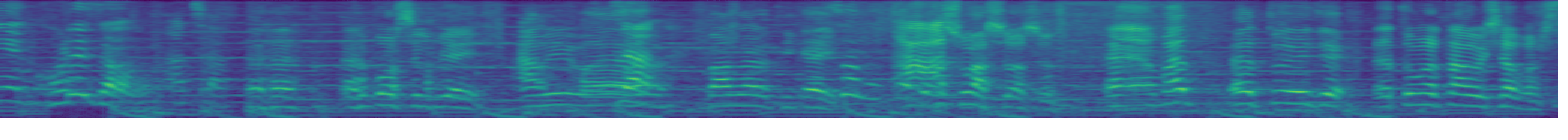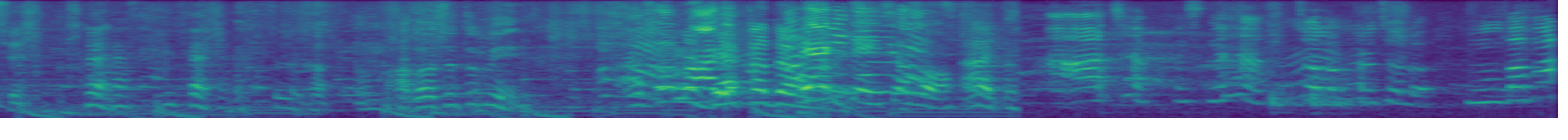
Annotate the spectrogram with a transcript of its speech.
নিয়ে ঘরে যাও। আচ্ছা। বসেন বিয়াই আমি বাজারে। চলো, চলো। আসো আসো আসো। আমার তুই এই যে তোমার তাও হিসাব আসছে ভালো আছো তুমি? চলো আগে দাও। ব্যাগ দেই চলো। আচ্ছা। আচ্ছা স্নেহা চলো ঘরে চলো। বাবা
